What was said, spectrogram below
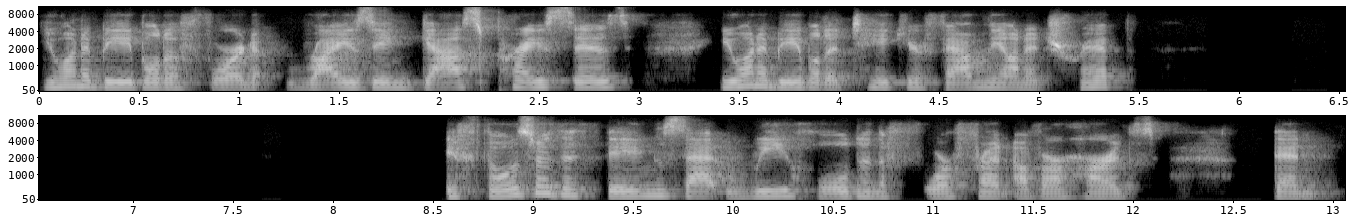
You want to be able to afford rising gas prices. You want to be able to take your family on a trip. If those are the things that we hold in the forefront of our hearts, then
